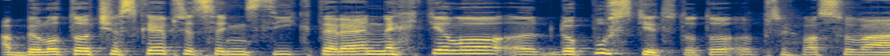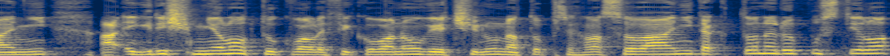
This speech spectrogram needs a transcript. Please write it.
a bylo to české předsednictví, které nechtělo eh, dopustit toto přehlasování a i když mělo tu kvalifikovanou většinu na to přehlasování, tak to nedopustilo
